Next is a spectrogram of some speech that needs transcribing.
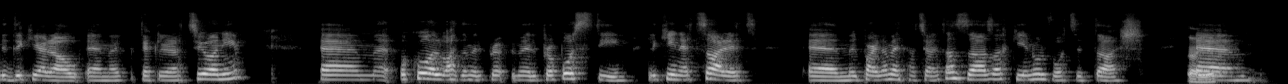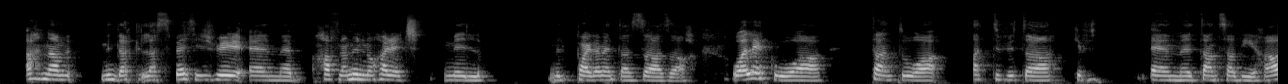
niddikjaraw deklarazzjoni. U kol waħda mill-proposti li kienet saret mill-Parlament Nazzjonali ta' Zaza kienu l-vot 16. Aħna minn dak l-aspet ġviri jiġifieri, ħafna minnu ħareġ mill mill-Parlament taż-Żgħażagħ. U għalhekk huwa tant huwa attività kif tant sabiħa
